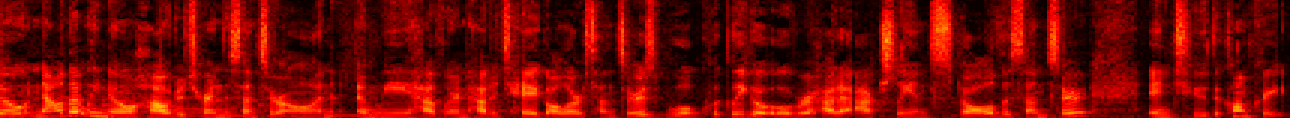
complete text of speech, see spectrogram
So now that we know how to turn the sensor on and we have learned how to tag all our sensors, we'll quickly go over how to actually install the sensor into the concrete.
